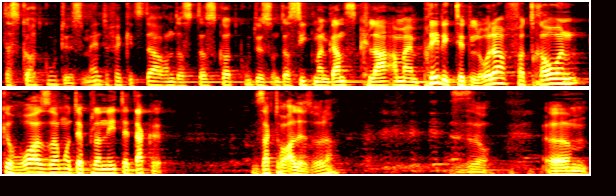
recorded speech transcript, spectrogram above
dass Gott gut ist. Im Endeffekt geht es darum, dass, dass Gott gut ist und das sieht man ganz klar an meinem Predigtitel, oder? Vertrauen, Gehorsam und der Planet der Dackel. Das sagt doch alles, oder? So. Ähm,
